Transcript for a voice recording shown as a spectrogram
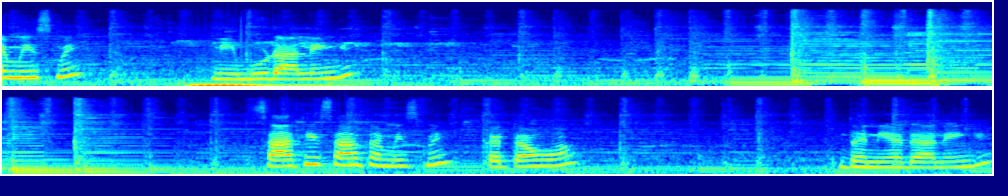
हम इसमें नींबू डालेंगे। साथ ही साथ हम इसमें कटा हुआ धनिया डालेंगे।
